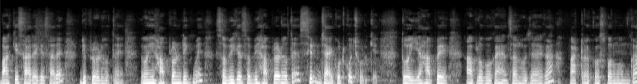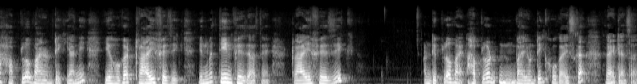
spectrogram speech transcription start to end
बाकी सारे के सारे डिप्लोइड होते हैं। वहीं हाप्लोन्टिक में सभी के सभी हाप्लोइड होते हैं, सिर्फ़ जाइकोट को छोड़ के। तो यहाँ पे आप लोगों का आंसर हो जाएगा पाट्राकोस्पर्मम का हाप्लोबायोटिक यानी ये होगा ट्राईफेजिक इनमें तीन फ़ेज़ आते हैं। ट्राईफेजिक डिप्लो बायोटिक होगा इसका राइट आंसर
